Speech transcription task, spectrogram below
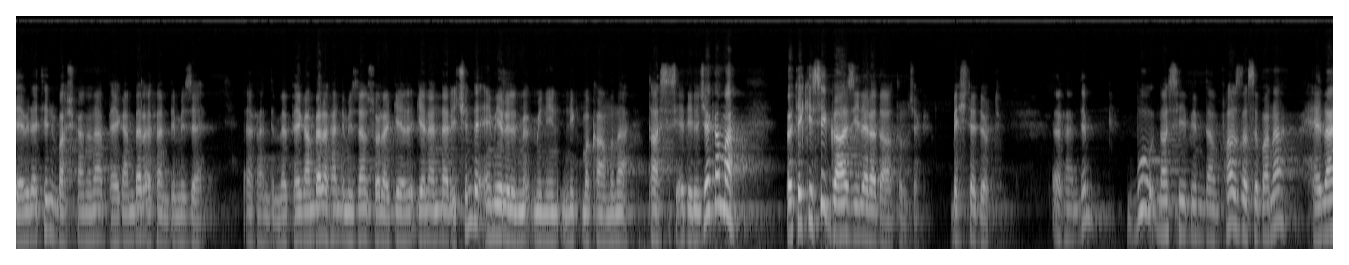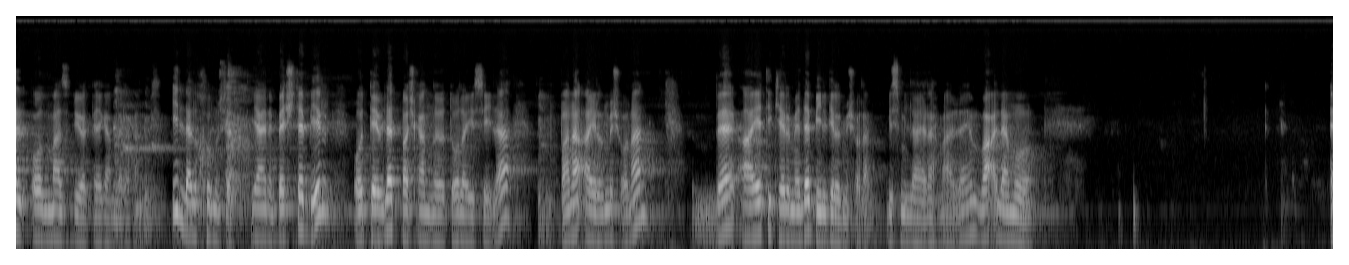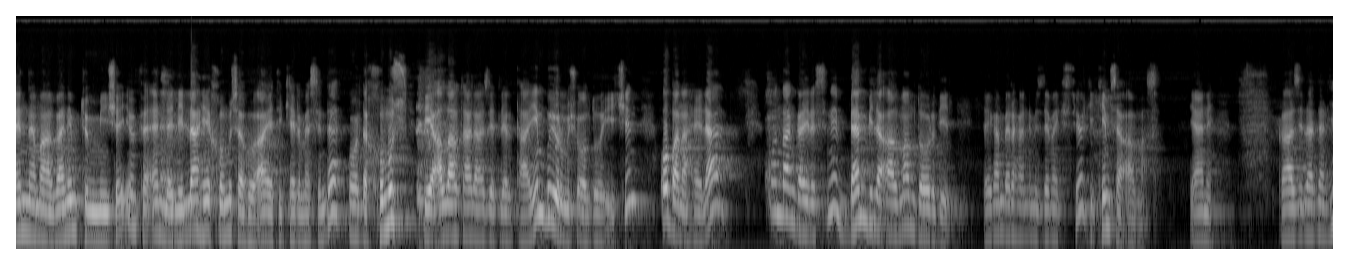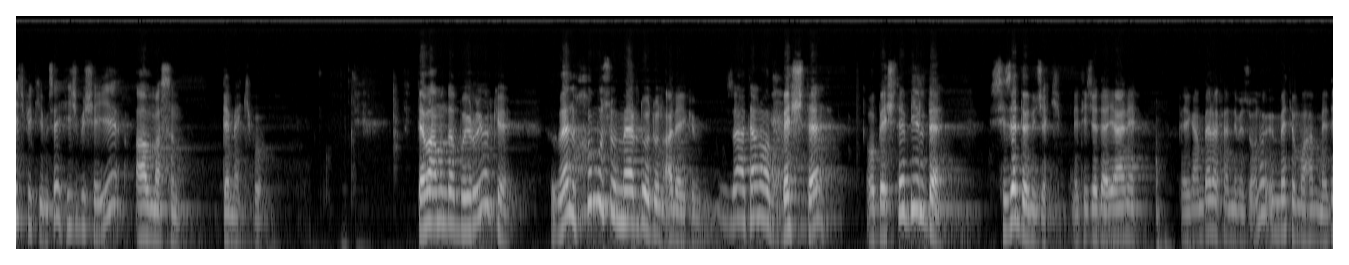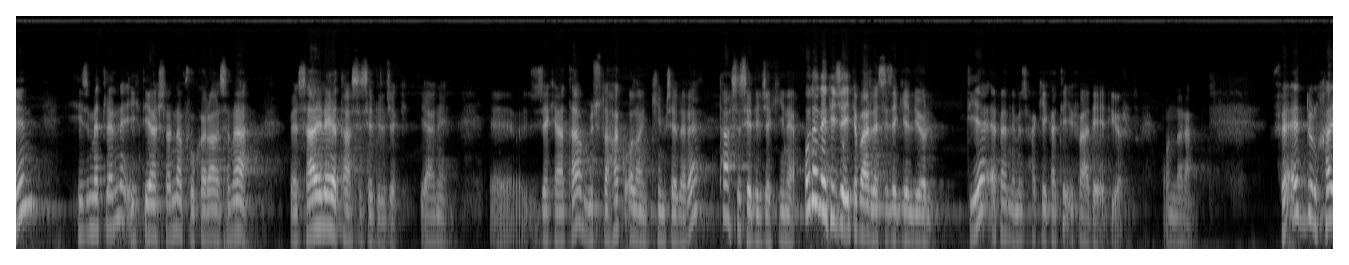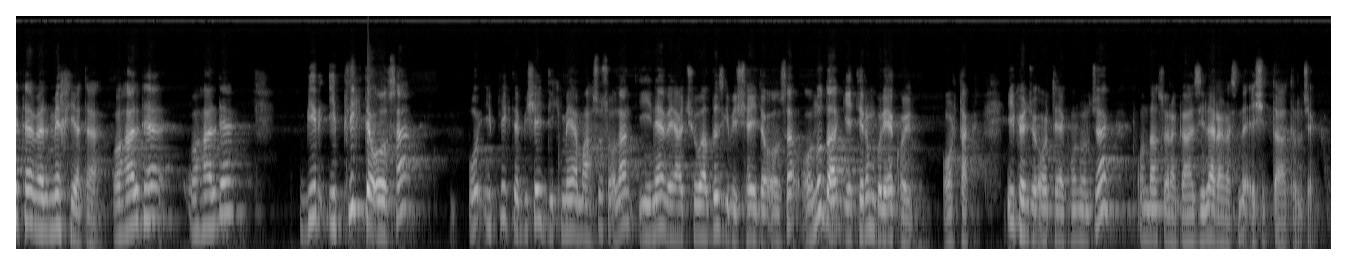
devletin başkanına, Peygamber Efendimiz'e efendim ve Peygamber Efendimiz'den sonra gel gelenler için de emiril müminlik makamına tahsis edilecek ama ötekisi gazilere dağıtılacak. Beşte dört. Efendim, bu nasibimden fazlası bana helal olmaz diyor Peygamber Efendimiz. İllel humuse. Yani beşte bir o devlet başkanlığı dolayısıyla bana ayrılmış olan ve ayeti kerimede bildirilmiş olan Bismillahirrahmanirrahim ve'lemû ennema ganimtum min şeyin fe enne lillahi humusehu ayeti kerimesinde orada humus diye Allahu Teala Hazretleri tayin buyurmuş olduğu için o bana helal ondan gayresini ben bile almam doğru değil. Peygamber Efendimiz demek istiyor ki kimse almaz. Yani gazilerden hiçbir kimse hiçbir şeyi almasın demek bu. Devamında buyuruyor ki vel humusu merdudun aleyküm. Zaten o beşte, o beşte bir de size dönecek. Neticede yani Peygamber Efendimiz onu ümmeti Muhammed'in hizmetlerine, ihtiyaçlarına, fukarasına vesaireye tahsis edilecek. Yani e, zekata müstahak olan kimselere tahsis edilecek yine. O da netice itibariyle size geliyor diye Efendimiz hakikati ifade ediyor onlara. Feeddül hayte vel. O halde o halde bir iplik de olsa o iplikle bir şey dikmeye mahsus olan iğne veya çuvaldız gibi şey de olsa onu da getirin buraya koyun. Ortak. İlk önce ortaya konulacak, ondan sonra gaziler arasında eşit dağıtılacak.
